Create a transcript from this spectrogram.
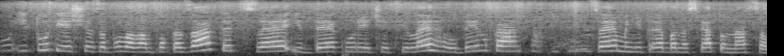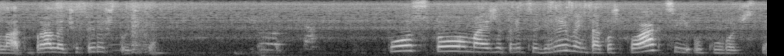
Ну і тут я ще забула вам показати, це іде куряче філе, грудинка. Це мені треба на свято на салат. Брала 4 штучки. По 100, майже 30 гривень, також по акції у курочці.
